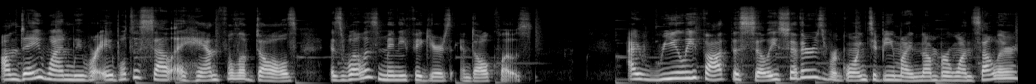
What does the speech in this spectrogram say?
On day one, we were able to sell a handful of dolls as well as minifigures and doll clothes. I really thought the Silly Sitters were going to be my number one seller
